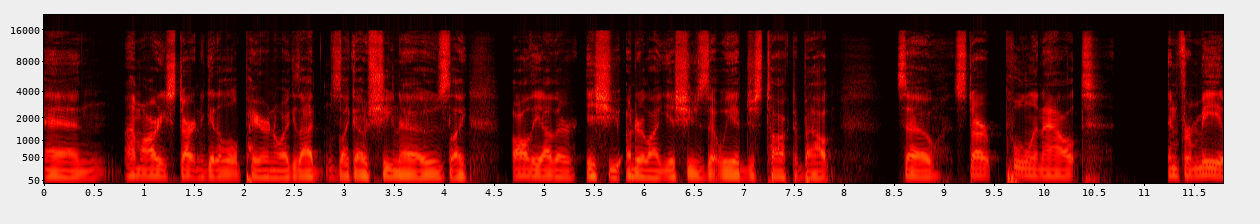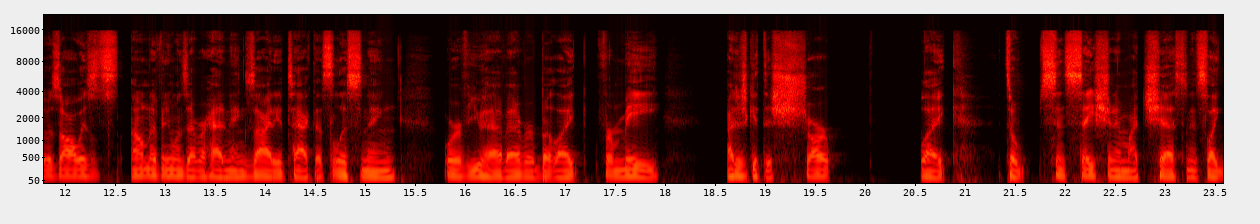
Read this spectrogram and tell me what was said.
and I'm already starting to get a little paranoid because I was like, "Oh, she knows." Like all the other issue underlying issues that we had just talked about. So start pulling out. And for me, it was always, I don't know if anyone's ever had an anxiety attack that's listening or if you have ever, but like for me, I just get this sharp, like it's a sensation in my chest and it's like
